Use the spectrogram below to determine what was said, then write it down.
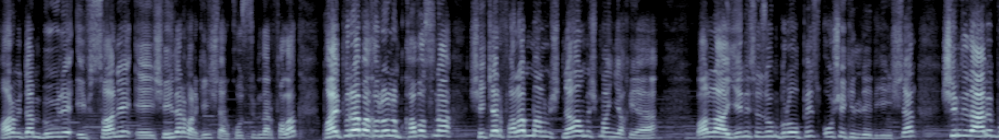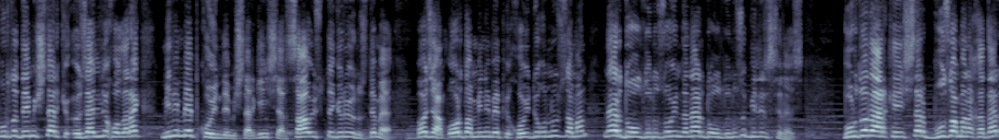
Harbiden böyle efsane e, şeyler var gençler kostümler falan. Piper'a bakın oğlum kafasına şeker falan mı almış ne almış manyak ya. Vallahi yeni sezon Brawl Pass o şekildeydi gençler. Şimdi de abi burada demişler ki özellik olarak mini map koyun demişler gençler. Sağ üstte görüyorsunuz değil mi? Hocam orada mini map'i koyduğunuz zaman nerede olduğunuzu oyunda nerede olduğunuzu bilirsiniz. Burada da arkadaşlar bu zamana kadar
